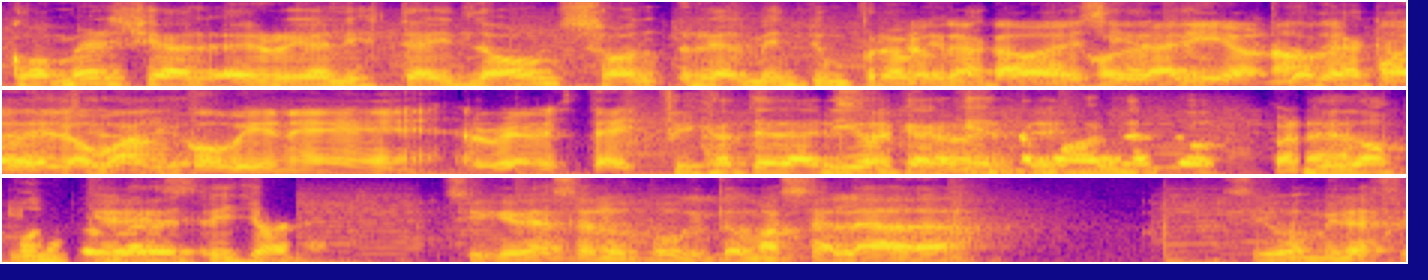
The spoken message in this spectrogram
commercial real estate loans son realmente un problema. Lo que acaba de decir Darío, ¿no? Después de, los bancos viene el real estate. Fíjate, Darío, que aquí estamos hablando de 2.9 trillones. Si querés hacerlo un poquito más salada, si vos mirás,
